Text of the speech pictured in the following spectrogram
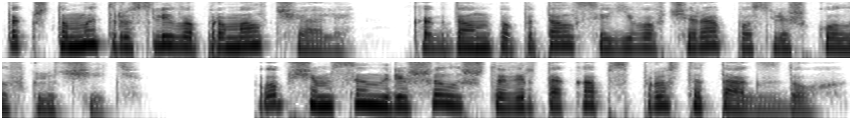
Так что мы трусливо промолчали, когда он попытался его вчера после школы включить. В общем, сын решил, что вертокапс просто так сдох.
